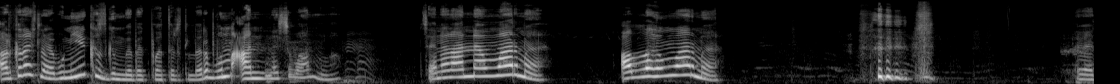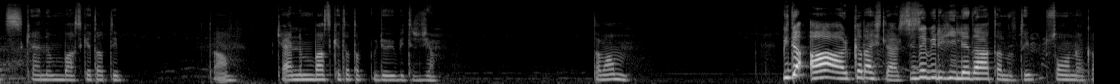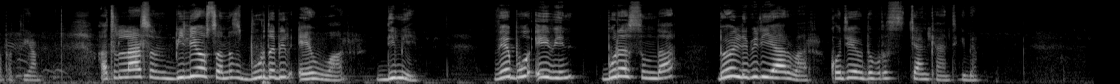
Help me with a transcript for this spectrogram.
Arkadaşlar bu niye kızgın bebek patırtıları? Bunun annesi var mı lan? Senin annen var mı? Allah'ın var mı? evet kendimi basket atayım. Tamam. Kendimi basket atıp videoyu bitireceğim. Tamam mı? Bir de aa arkadaşlar size bir hile daha tanıtayım sonra kapatacağım. Hatırlarsanız biliyorsanız burada bir ev var değil mi? Ve bu evin burasında böyle bir yer var. Koca evde burası Can kenti gibi.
